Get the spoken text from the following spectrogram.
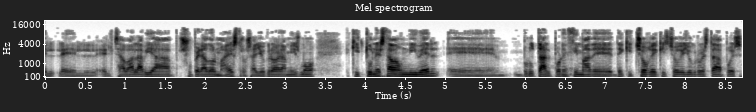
el, el- el chaval había superado al maestro. O sea, yo creo ahora mismo Kitun estaba a un nivel eh, brutal por encima de, de Kichogue. Kichogue yo creo que está pues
